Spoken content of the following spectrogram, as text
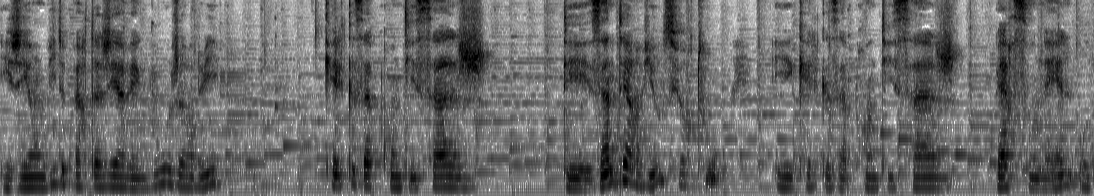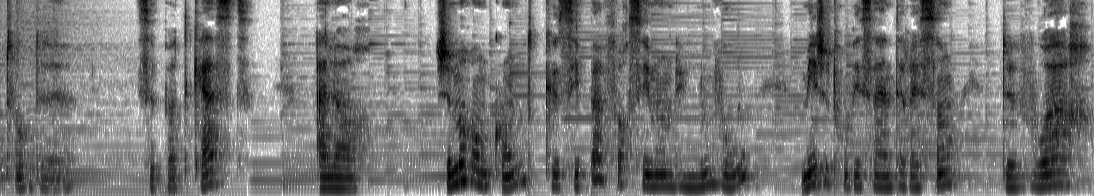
et j'ai envie de partager avec vous aujourd'hui quelques apprentissages des interviews surtout et quelques apprentissages personnels autour de ce podcast, alors je me rends compte que c'est pas forcément du nouveau, mais je trouvais ça intéressant de voir,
